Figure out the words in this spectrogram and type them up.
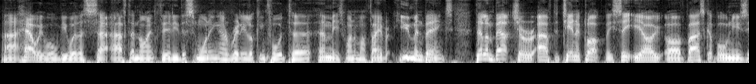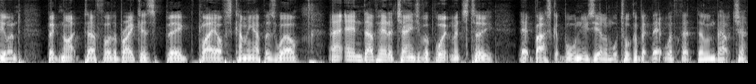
Uh, Howie will be with us uh, after 9.30 this morning. I'm really looking forward to him. He's one of my favourite human beings. Dillon Boucher after 10 o'clock, the CEO of Basketball New Zealand. Big night uh, for the Breakers, big playoffs coming up as well. Uh, and I've had a change of appointments too at Basketball New Zealand. We'll talk about that with that Dillon Boucher.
